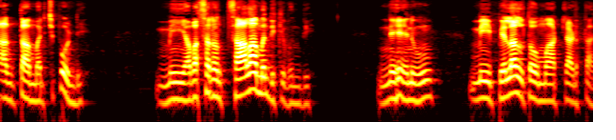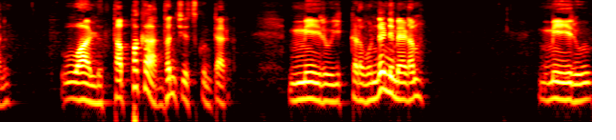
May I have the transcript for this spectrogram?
అంతా మర్చిపోండి. మీ అవసరం చాలామందికి ఉంది. నేను మీ పిల్లలతో మాట్లాడతాను. వాళ్ళు తప్పక అర్థం చేసుకుంటారు. మీరు ఇక్కడ ఉండండి మేడం. మీరు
